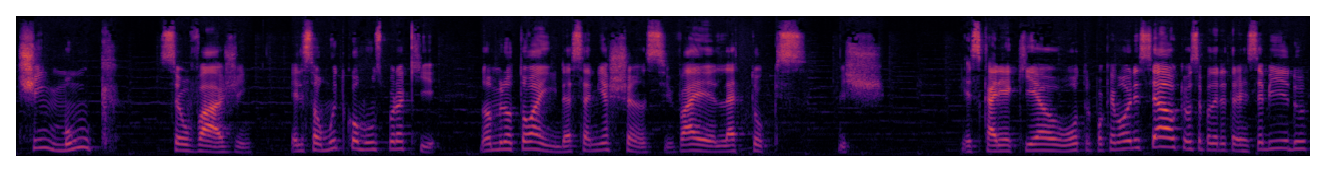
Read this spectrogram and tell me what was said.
Chimunk selvagem. Eles são muito comuns por aqui. Não me notou ainda, essa é a minha chance. Vai, Letux. Vixe. Esse carinha aqui é o outro Pokémon inicial que você poderia ter recebido.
